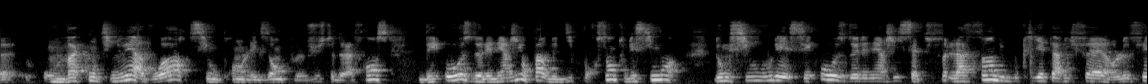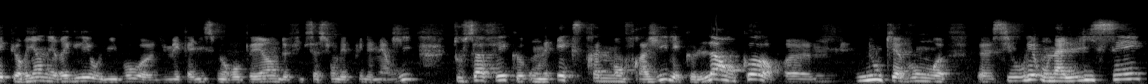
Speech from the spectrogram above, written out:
on va continuer à voir, si on prend l'exemple juste de la France, des hausses de l'énergie. On parle de 10% tous les six mois. Donc, si vous voulez, ces hausses de l'énergie, la fin du bouclier tarifaire, le fait que rien n'est réglé au niveau euh, du mécanisme européen de fixation des prix de l'énergie, tout ça fait qu'on est extrêmement fragile et que là encore, euh, nous qui avons, euh, si vous voulez, on a lissé,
